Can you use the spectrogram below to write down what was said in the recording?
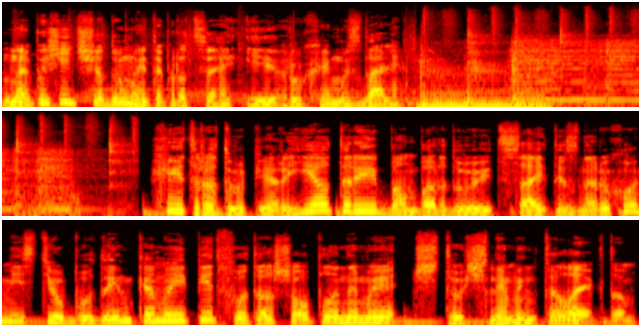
Напишіть, що думаєте про це, і рухаємось далі. Хитродупі ріелтори бомбардують сайти з нерухомістю будинками підфотошопленими штучним інтелектом.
